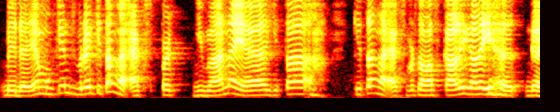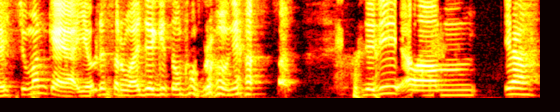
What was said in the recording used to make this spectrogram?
bedanya mungkin sebenarnya kita nggak expert gimana ya, kita kita nggak expert sama sekali kali ya guys. Cuman kayak ya udah seru aja gitu ngobrolnya. Jadi um, ya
